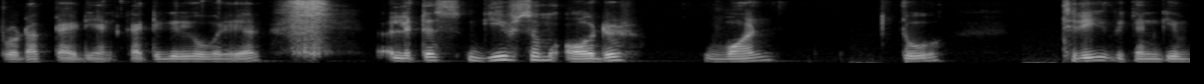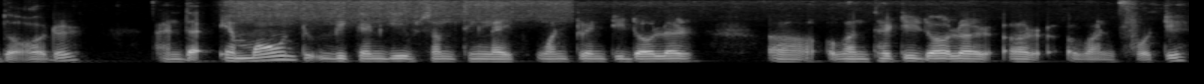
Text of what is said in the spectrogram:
product id and category over here. Let us give some order. One two three we can give the order. And the amount we can give something like 120 dollar uh, 130 dollar or 140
